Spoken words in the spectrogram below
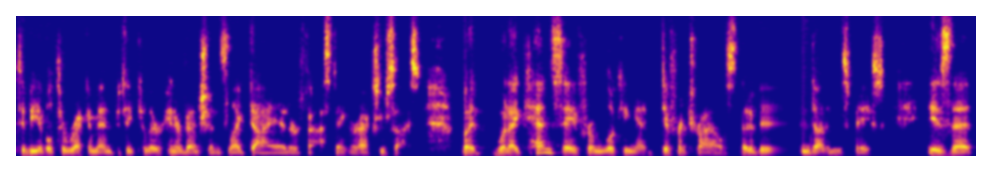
to be able to recommend particular interventions like diet or fasting or exercise. But what I can say from looking at different trials that have been done in the space is that,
